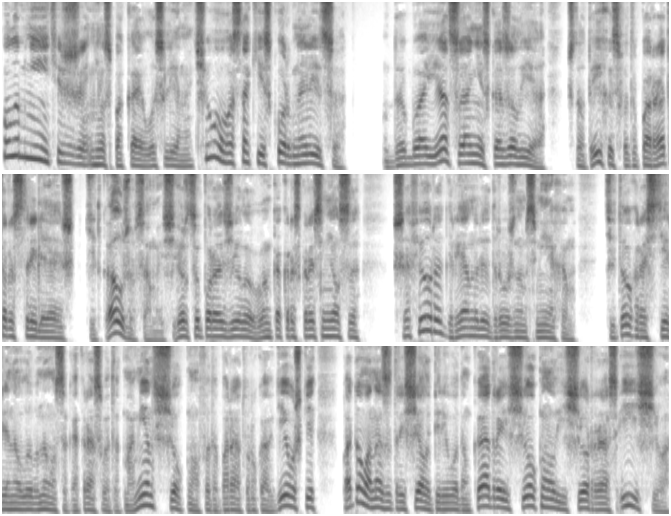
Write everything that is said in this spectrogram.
улыбнитесь же», — не успокаивалась Лена. «Чего у вас такие скорбные лица?» «Да боятся они», — сказал я, — «что ты их из фотоаппарата расстреляешь». Титка уже в самое сердце поразила, вон как раскраснелся. Шоферы грянули дружным смехом. Титок растерянно улыбнулся как раз в этот момент, щелкнул фотоаппарат в руках девушки, потом она затрещала переводом кадра и щелкнул еще раз и еще.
